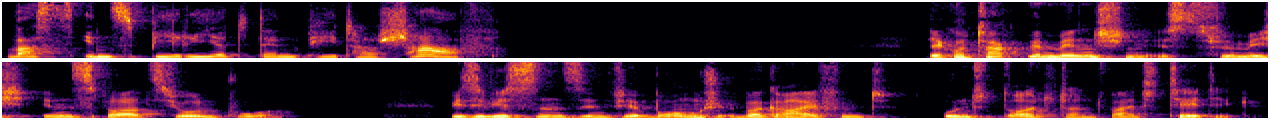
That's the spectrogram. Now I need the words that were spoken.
Was inspiriert denn Peter Scharf? Der Kontakt mit Menschen ist für mich Inspiration pur. Wie Sie wissen, sind wir branchenübergreifend und deutschlandweit tätig.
